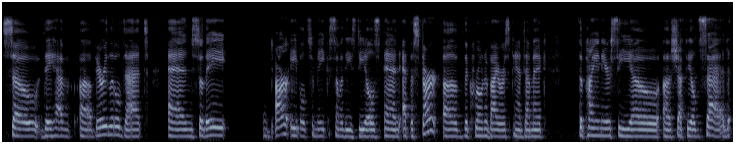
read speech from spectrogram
So they have uh, very little debt, and so they are able to make some of these deals. And at the start of the coronavirus pandemic, the Pioneer CEO uh, Sheffield said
